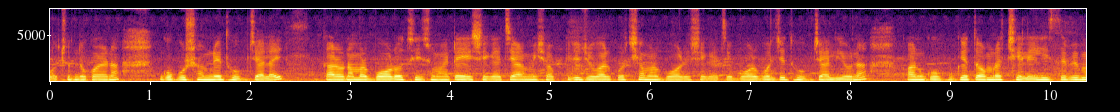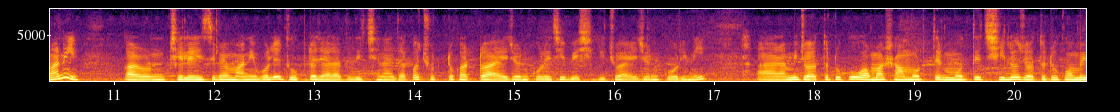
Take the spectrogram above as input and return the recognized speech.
পছন্দ করে না। গোপুর সামনে ধূপ জ্বালাই, কারণ আমার বড়ও সেই সময়টা এসে গেছে। আমি সব কিছু জোগাড় করছি, আমার বর এসে গেছে। বর বলছে, ধূপ জ্বালিও না, কারণ গোপুকে তো আমরা ছেলে হিসেবে মানি কারণ ছেলে হিসেবে মানি বলে ধূপটা জ্বালাতে দিচ্ছে না। দেখো, ছোট্টখাট্ট আয়োজন করেছি, বেশি কিছু আয়োজন করিনি। আর আমি যতটুকু আমার সামর্থ্যের মধ্যে ছিল, যতটুকু আমি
